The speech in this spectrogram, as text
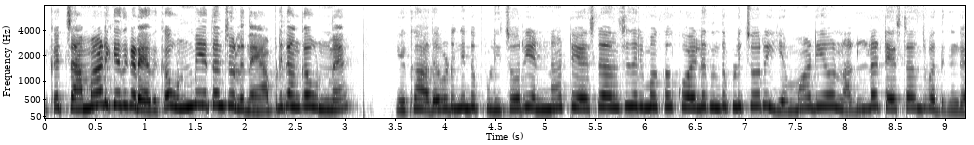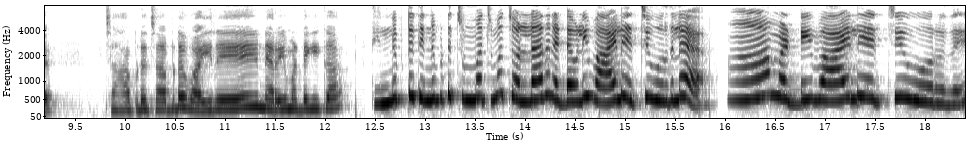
ஏக்கா சமாளிக்கிறது கிடையாதுக்கா. உண்மையை தான் சொல்லுதேன். அப்படிதான்க்கா உண்மை. ஏக்கா அதை விடுங்க. இந்த புளிச்சோறு என்ன டேஸ்ட்டாக இருந்துச்சு தெரியுமாக்கா? கோயிலில் இருந்த புளிச்சோறு. எம்மாடியோ நல்ல டேஸ்ட்டாக இருந்துச்சு பார்த்துக்குங்க. சாப்பிட சாப்பிட வயிறே நிறைய மாட்டேங்கிக்கா. தின்னுபிட்டு தின்னுபிட்டு சும்மா சும்மா சொல்லாத நெட்டவழி வாயில எச்சி ஊறுதுல. ஆமாட்டி வாயில எச்சி ஊறுது.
